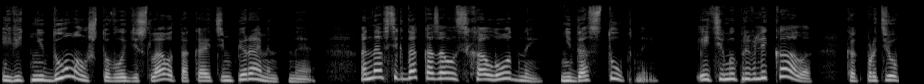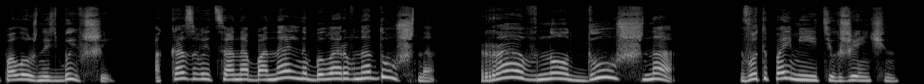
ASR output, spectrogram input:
И ведь не думал, что Владислава такая темпераментная. Она всегда казалась холодной, недоступной. Этим и привлекала, как противоположность бывшей. Оказывается, она банально была равнодушна. Равнодушна! Вот и пойми этих женщин.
